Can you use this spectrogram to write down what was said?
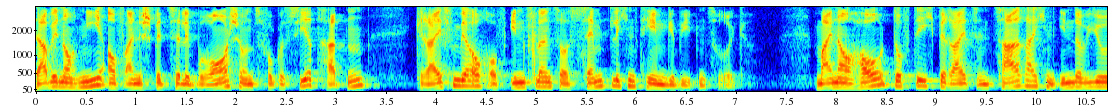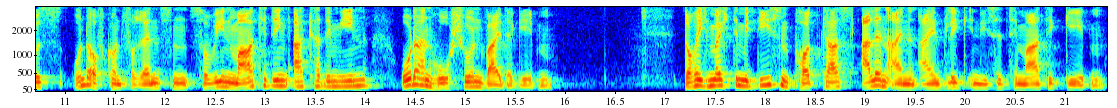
Da wir noch nie auf eine spezielle Branche uns fokussiert hatten, greifen wir auch auf Influencer aus sämtlichen Themengebieten zurück. Mein Know-how durfte ich bereits in zahlreichen Interviews und auf Konferenzen sowie in Marketingakademien oder an Hochschulen weitergeben. Doch ich möchte mit diesem Podcast allen einen Einblick in diese Thematik geben.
